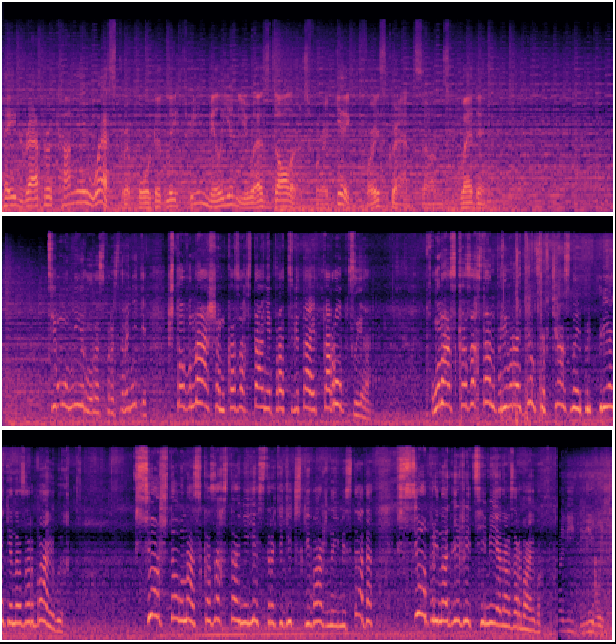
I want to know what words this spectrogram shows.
paid rapper Kanye West reportedly 3 million US dollars for a gig for his grandson's wedding. всему миру распространите, что в нашем Казахстане процветает коррупция. У нас Казахстан превратился в частное предприятие Назарбаевых. Все, что у нас в Казахстане есть стратегически важные места, да, все принадлежит семье Назарбаевых. Справедливость.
